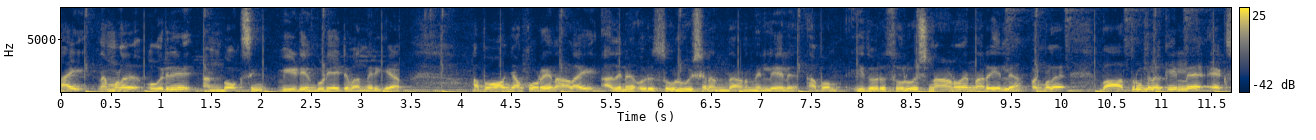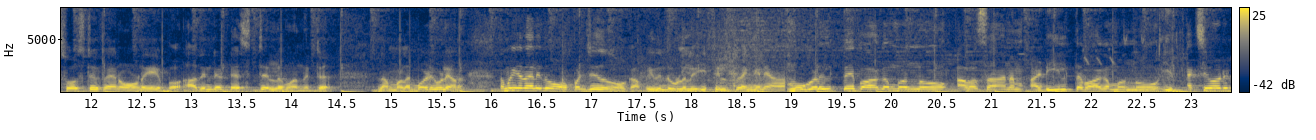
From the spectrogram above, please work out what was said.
ഹായ് നമ്മൾ ഒരു അൺബോക്സിങ് വീഡിയോയും കൂടിയായിട്ട് വന്നിരിക്കുകയാണ്. അപ്പോൾ ഞാൻ കുറേ നാളായി അതിന് ഒരു സൊല്യൂഷൻ എന്താണെന്നില്ലേൽ അപ്പം ഇതൊരു സൊല്യൂഷൻ ആണോ എന്നറിയില്ല. നമ്മൾ ബാത്റൂമിലൊക്കെ ഇല്ല എക്സോസ്റ്റ് ഫാൻ ഓൺ ചെയ്യുമ്പോൾ അതിന്റെ ഡസ്റ്റ് എല്ലാം വന്നിട്ട് നമ്മൾ അടിപൊളിയാണ്. നമുക്ക് ഏതായാലും ഇത് ഓപ്പൺ ചെയ്ത് നോക്കാം. ഇതിന്റെ ഉള്ളിൽ ഈ ഫിൽറ്റർ എങ്ങനെയാണ് മുകളിലത്തെ ഭാഗം വന്നു അവസാനം അടിയിലത്തെ ഭാഗം വന്നു. ഇത് മാക്സിമം ഒരു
